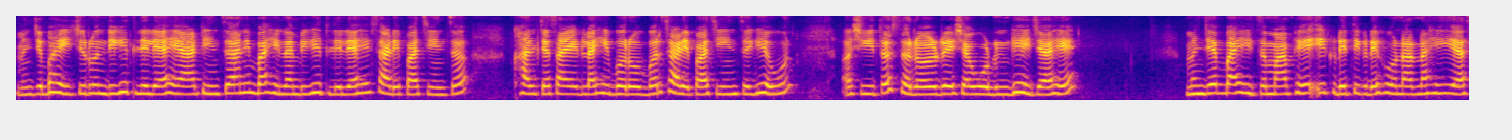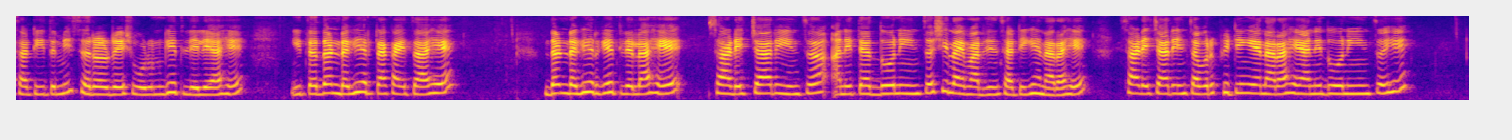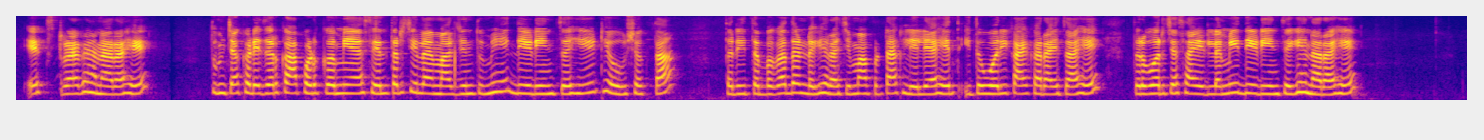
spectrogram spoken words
म्हणजे बाहीची रुंदी घेतलेली आहे आठ इंच आणि बाही लांबी घेतलेली आहे साडेपाच इंच. खालच्या साईडलाही बरोबर साडेपाच इंच घेऊन अशी इथं सरळ रेषा ओढून घ्यायची आहे. म्हणजे बाहीचं माप हे इकडे तिकडे होणार नाही यासाठी इथं मी सरळ रेष ओढून घेतलेली आहे. इथं दंडघेर टाकायचा आहे. दंडघेर घेतलेला आहे. साडेचार इंच आणि त्यात दोन इंच शिलाई मार्जिनसाठी घेणार आहे. साडेचार इंचावर फिटिंग येणार आहे आणि दोन इंचही एक्स्ट्रा राहणार आहे. तुमच्याकडे जर कापड कमी असेल तर शिलाई मार्जिन तुम्ही दीड इंचही ठेवू शकता. तर इथं बघा दंडघेराची मापं टाकलेली आहेत. इथं वरी काय करायचं आहे? तर वरच्या साईडला मी दीड इंच घेणार आहे.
